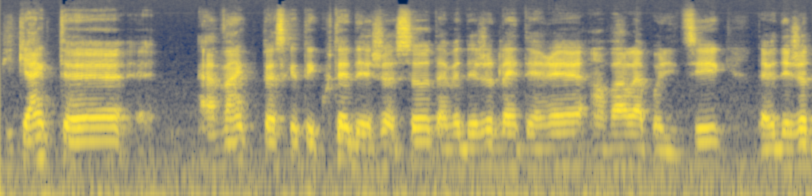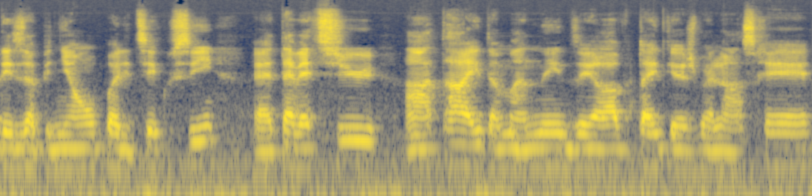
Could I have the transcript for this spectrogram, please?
Puis quand que t'as- avant, parce que tu écoutais déjà ça, tu avais déjà de l'intérêt envers la politique, tu avais déjà des opinions politiques aussi. T'avais-tu en tête à un moment donné de dire ah, peut-être que je me lancerais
